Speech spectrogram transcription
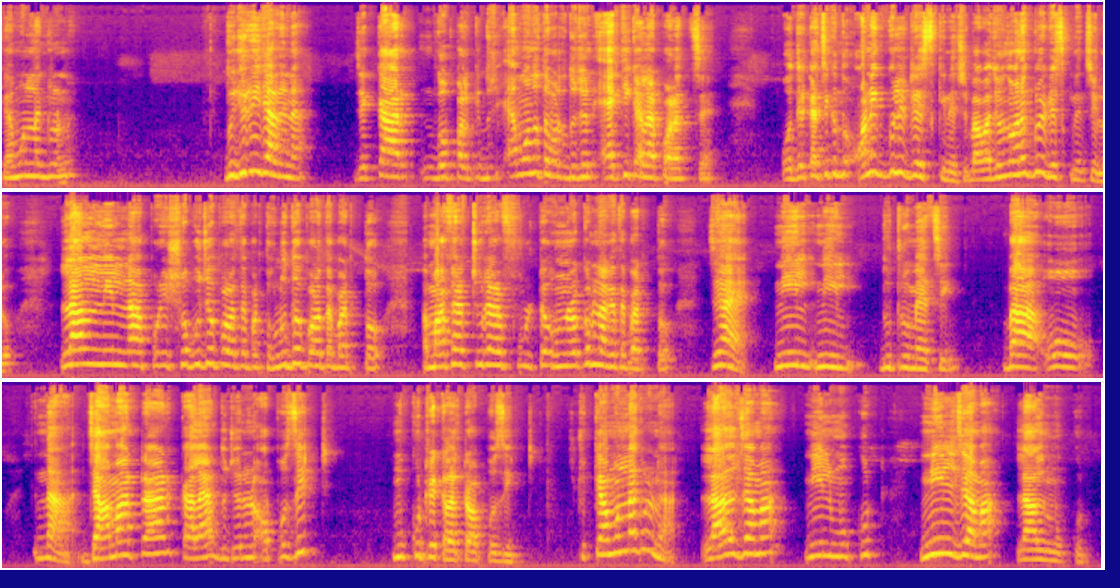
কেমন লাগল না? দুজনেই জানে না যে কার গোপালকে দুজন এমন হতে পারতো দুজন একই কালার পরাচ্ছে। ওদের কাছে কিন্তু অনেকগুলি ড্রেস কিনেছিল বাবা যেমন অনেকগুলি ড্রেস কিনেছিল। লাল, নীল, না পরে সবুজও পরাতে পারতো, হলুদও পরাতে পারতো বা মাথার চূড়ার ফুলটা অন্যরকম লাগাতে পারতো। যে হ্যাঁ নীল নীল দুটো ম্যাচিং বা ও, না, জামাটার কালার দুজনের অপোজিট মুকুটের কালারটা অপোজিট একটু কেমন লাগল না? লাল জামা, নীল মুকুট, নীল জামা, লাল মুকুট।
